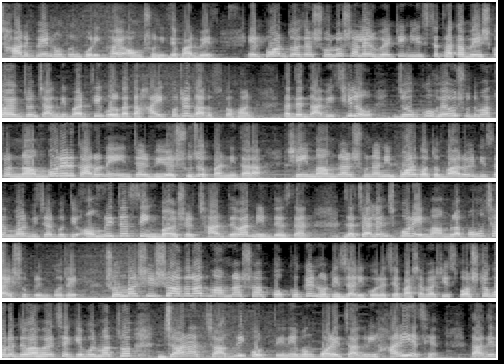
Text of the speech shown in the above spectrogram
ছাড় পেয়ে নতুন পরীক্ষায় অংশ নিতে পারবেন। এরপর দু হাজার ষোলো সালের ওয়েটিং লিস্টে থাকা বেশ কয়েকজন চাকরি প্রার্থী কলকাতা হাইকোর্টে দ্বারস্থ হন। তাদের দাবি ছিল, যোগ্য হয়েও শুধুমাত্র নম্বরের কারণে ইন্টারভিউয়ের সুযোগ পাননি তারা। সেই মামলার শুনানির পর গত বারোই ডিসেম্বর বিচারপতি অমৃতা সিং বয়সের ছাড় দেওয়ার নির্দেশ দেন, যা চ্যালেঞ্জ করে মামলা পৌঁছায় সুপ্রিম কোর্টে। সোমবার শীর্ষ আদালত মামলার সব পক্ষকে নোটিশ জারি করেছে। পাশাপাশি স্পষ্ট করে দেওয়া হয়েছে, কেবলমাত্র যারা চাকরি করতেন এবং পরে চাকরি হারিয়েছেন, তাদের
